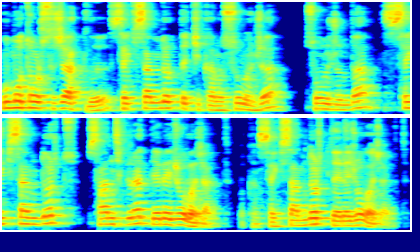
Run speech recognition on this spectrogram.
bu motor sıcaklığı 84 dakikanın sonuca, sonucunda 84 santigrat derece olacaktı. Bakın 84 derece olacaktı.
